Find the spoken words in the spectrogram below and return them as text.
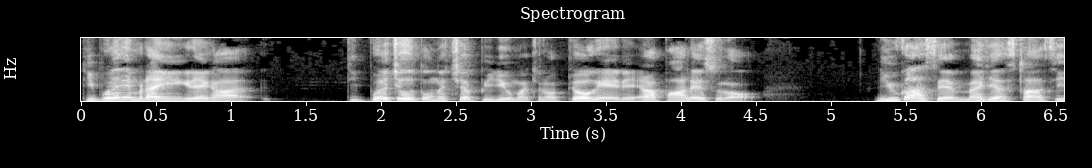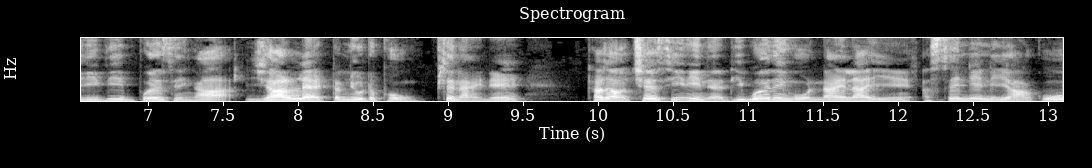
ဒီပွဲစဉ်မတိုင်ခင်ကတည်းက ဒီပွဲကြိုသုံးသက်ချက်ဗီဒီယိုမှာကျွန်တော်ပြောခဲ့တယ်အဲ့ဒါဘာလဲဆိုတော့ Newcastle Manchester City တင်းပွဲစဉ်ကရလက်တစ်မျိုးတစ်ဖုံဖြစ်နိုင်တယ်ဒါကြောင့် Chelsea အနေနဲ့ဒီပွဲစဉ်ကိုနိုင်လိုက်ရင်အဆင့်နှစ်နေရာကို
